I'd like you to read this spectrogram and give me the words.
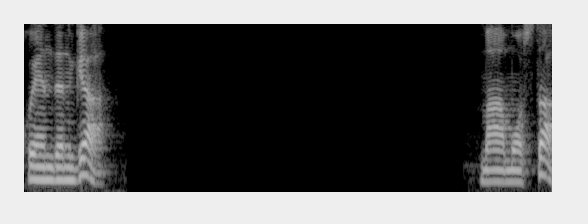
خوێندنگە. مامۆستا.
